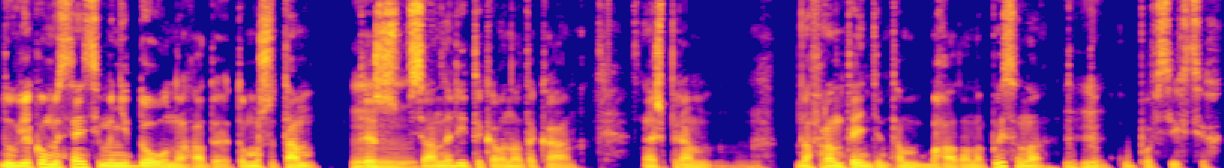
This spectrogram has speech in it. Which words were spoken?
ну, в якомусь сенсі мені доу нагадує, тому що там. Теж вся аналітика, вона така, знаєш, прям на фронтенді там багато написано, mm-hmm. тобто купа всіх цих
